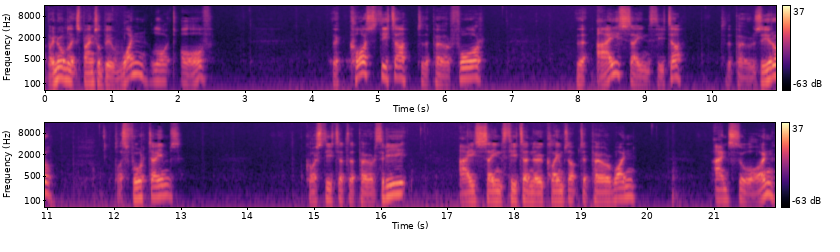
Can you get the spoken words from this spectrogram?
binomial expansion will be one lot of the cos theta to the power 4, the i sine theta to the power 0, plus 4 times cos theta to the power 3, i sine theta now climbs up to power 1, and so on.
